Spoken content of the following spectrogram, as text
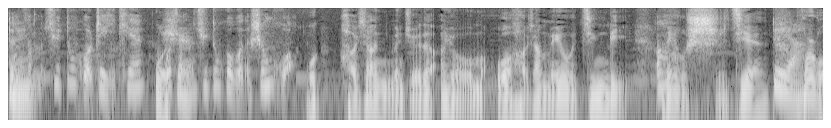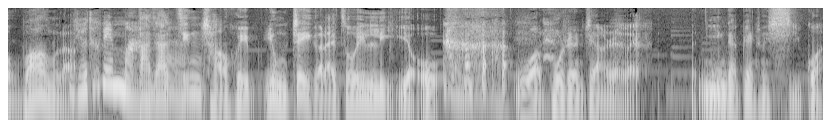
我怎么去度过这一天？我我怎么去度过我的生活？我好像你们觉得，哎呦，我我好像没有精力，没有时间，对呀或者我忘了我觉。得特别麻烦。大家经常会用这个来作为理由，我不认这样认为。你应该变成习惯。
